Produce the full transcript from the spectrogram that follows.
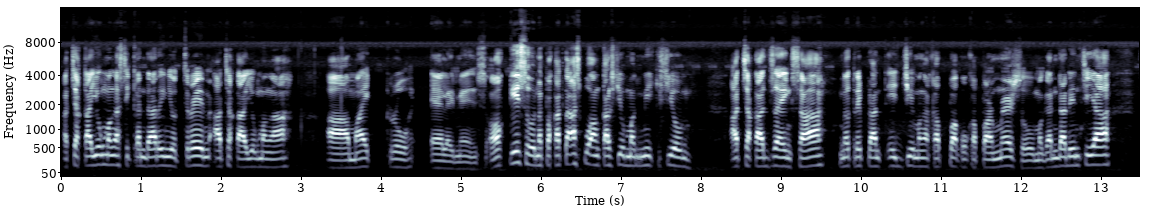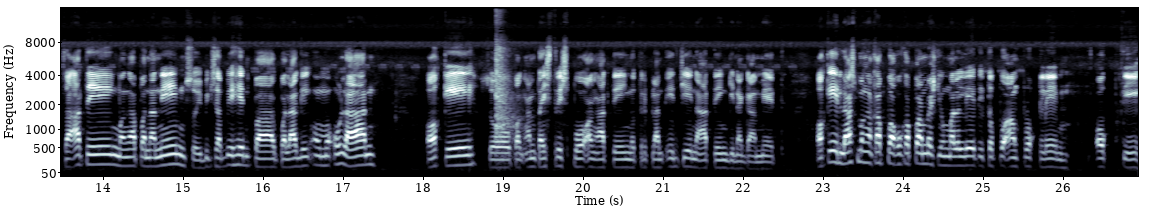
At saka yung mga secondary nutrient at saka yung mga ah, micro elements. Okay, so napakataas po ang calcium, magnesium at saka zinc sa Nutriplant EG mga kapwa ko ka-farmers. So maganda din siya sa ating mga pananim. So ibig sabihin pag palaging umuulan, okay, so pang anti-stress po ang ating Nutriplant EG na ating ginagamit. Okay, last mga kapwa ko ka-farmers, yung maliliit, ito po ang Proclaim Opti.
